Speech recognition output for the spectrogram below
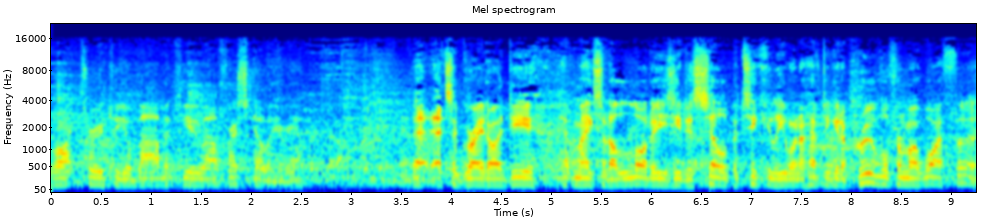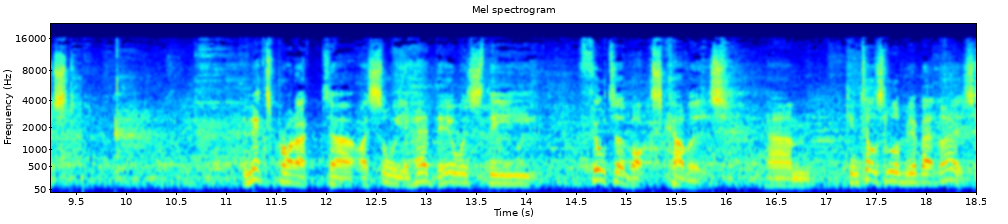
right through to your barbecue alfresco area. That, that's a great idea. It makes it a lot easier to sell, particularly when I have to get approval from my wife first. The next product uh, I saw you had there was the filter box covers. Um, can you tell us a little bit about those?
